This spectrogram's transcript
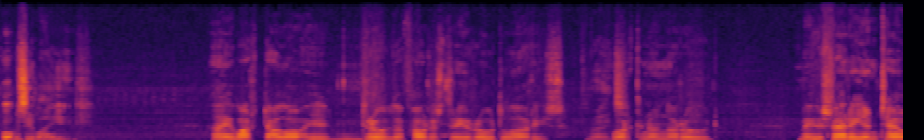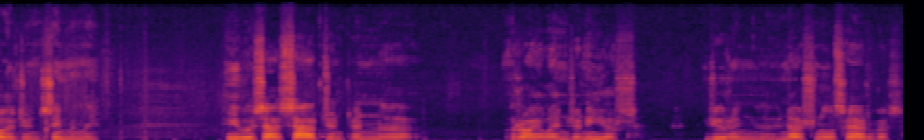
What was he like? I worked a lot, he drove the forestry road lorries, Right. working on the road. But he was very intelligent, seemingly. He was a sergeant in the Royal Engineers during the National Service.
